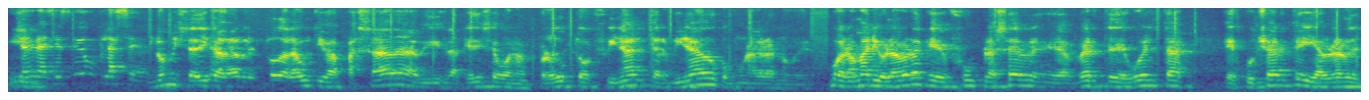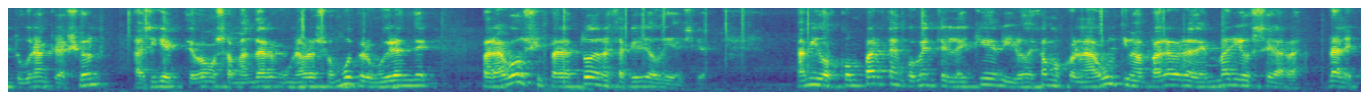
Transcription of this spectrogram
Muchas gracias, es un placer. No me se dedica a darle toda la última pasada, la que dice, bueno, el producto final terminado como una gran novela. Bueno, Mario, la verdad que fue un placer eh, verte de vuelta, escucharte y hablar de tu gran creación. Así que te vamos a mandar un abrazo muy, pero muy grande para vos y para toda nuestra querida audiencia. Amigos, compartan, comenten, likeen y los dejamos con la última palabra de Mario Segarra. Dale.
